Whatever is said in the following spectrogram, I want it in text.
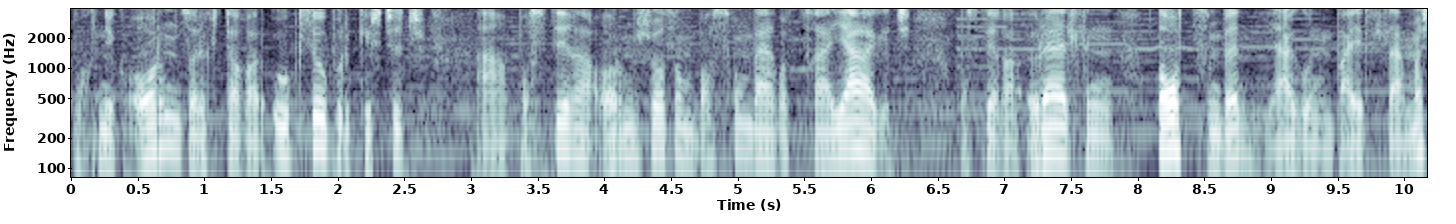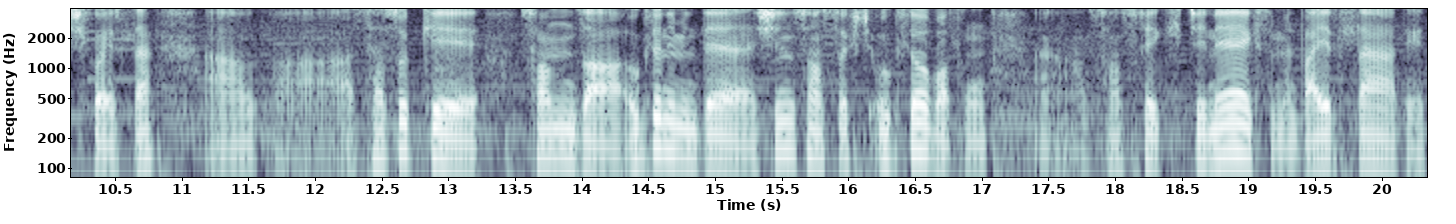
бүхнийг урам зоригтойгоор өглөө бүр гэрчиж бусдыгаа урамшуулан босгон байгуулцгаая гэж бусдыгаа урайлан дуудсан байна. Яг үнэн баярлалаа. Маш их баярлалаа. А Сасуки Сонзо өглөөний мэндэ шин сонсогч өглөө болгон сонсхийг хичээнэ гэсэн байна. Баярлалаа. Тэгээд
